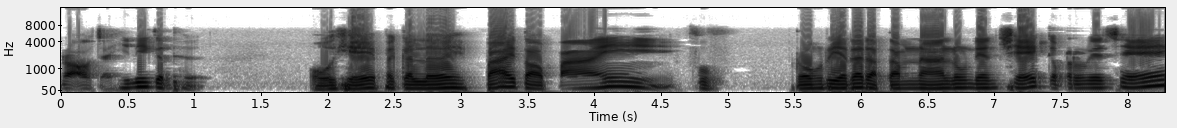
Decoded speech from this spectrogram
เราออกจากที่นี่กันเถอะ โอเค ไปกันเลย ป้ายต่อไป โรงเรียนระดับตำนาน โรงเรียนเช็คกับโรงเรียนเช็ค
